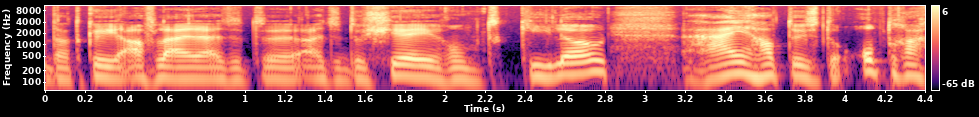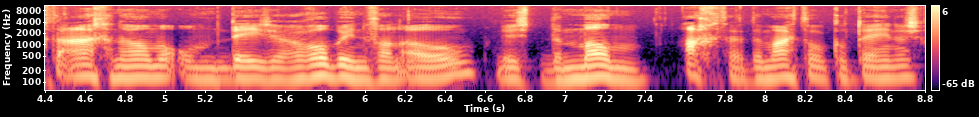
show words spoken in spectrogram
Dat kun je afleiden uit het, uit het dossier rond Kilo. Hij had dus de opdracht aangenomen om deze Robin van O, dus de man achter de martelcontainers,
